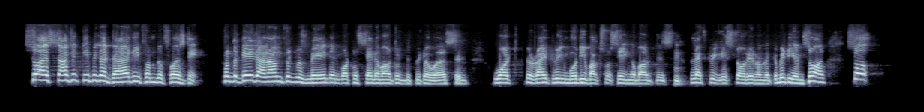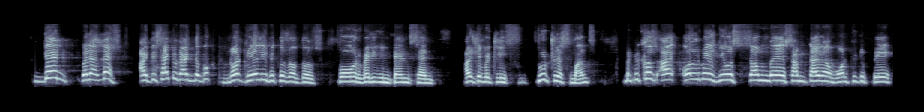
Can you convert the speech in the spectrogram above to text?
So I started keeping a diary from the first day, from the day the announcement was made and what was said about it in the Twitterverse and what the right wing Modi bhakts were saying about this hmm. left wing historian on the committee and so on. So then when I left, I decided to write the book, not really because of those four very intense and ultimately fruitless months, but because I always knew somewhere, sometime I wanted to pay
